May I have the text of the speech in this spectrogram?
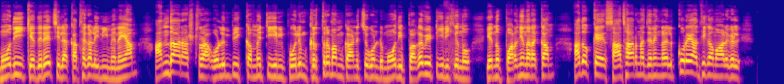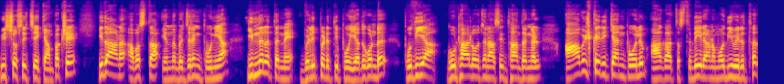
മോദിക്കെതിരെ ചില കഥകൾ ഇനി മെനയാം. അന്താരാഷ്ട്ര ഒളിമ്പിക് കമ്മിറ്റിയിൽ പോലും കൃത്രിമം കാണിച്ചുകൊണ്ട് മോദി പകവീട്ടിയിരിക്കുന്നു എന്ന് പറഞ്ഞു നടക്കാം. അതൊക്കെ സാധാരണ ജനങ്ങളിൽ കുറേ അധികം ആളുകൾ വിശ്വസിച്ചേക്കാം. പക്ഷേ ഇതാണ് അവസ്ഥ എന്ന് ബജ്രംഗ് പൂനിയ ഇന്നലെ തന്നെ വെളിപ്പെടുത്തിപ്പോയി. അതുകൊണ്ട് പുതിയ ഗൂഢാലോചന സിദ്ധാന്തങ്ങൾ ആവിഷ്കരിക്കാൻ പോലും ആകാത്ത സ്ഥിതിയിലാണ് മോദി വിരുദ്ധർ.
